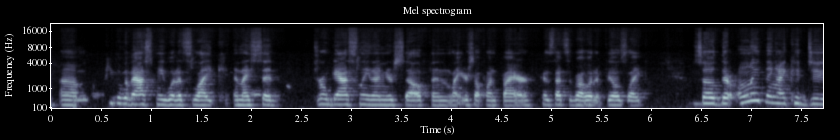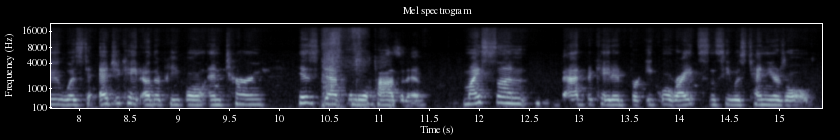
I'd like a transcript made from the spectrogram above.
Um, people have asked me what it's like, and I said, throw gasoline on yourself and light yourself on fire because that's about what it feels like. So the only thing I could do was to educate other people and turn his death into a positive. My son advocated for equal rights since he was 10 years old.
